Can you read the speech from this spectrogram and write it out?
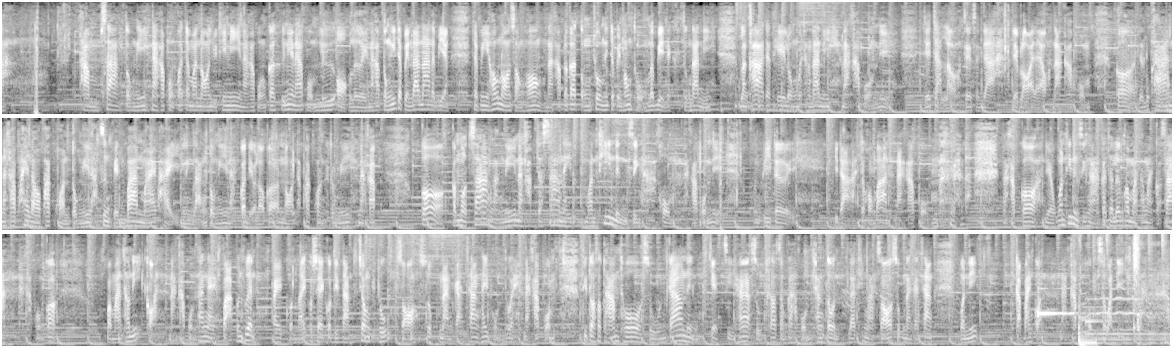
ทำสร้างตรงนี้นะครับ ผมก็จะมานอนอยู่ที่นี่นะครับ ผมก็คือเนี่ยนะครับผมรื้อออกเลยนะครับ ตรงนี้จะเป็นด้านหน้าระเบียง จะมีห้องนอน 2 ห้องนะครับ แล้วก็ตรงช่วงนี้จะเป็นห้องโถงระเบียงจะขึ้นตรงด้านนี้ หลังคาจะเทลงไปทางด้านนี้นะครับ ผมนี่เจ๊จัดเราเซ็นสัญญาเรียบร้อยแล้วนะครับ ผมก็เดี๋ยวลูกค้านะครับ ให้เราพักผ่อนตรงนี้นะซึ่งเป็นบ้านไม้ไผ่อีกหนึ่งหลังตรงนี้นะก็เดี๋ยวเราก็นอนและพักผ่อนกันตรงนี้นะครับ ก็กำหนดสร้างหลังนี้นะครับ จะสร้างในวันที่ 1 สิงหาคมนะครับ ผมนี่คุณพี่เตยพี่ดาเจ้าของบ้านนะครับผมนะครับ ก็เดี๋ยววันที่ 1 สิงหาก็จะเริ่มเข้ามาทำงานก่อสร้างนะครับ ผมก็ประมาณเท่านี้ก่อนนะครับ ผมถ้าไงฝากเพื่อนๆ ไปกดไลค์กดแชร์กดติดตามที่ช่อง YouTube สอสุขนันการช่างให้ผมด้วยนะครับผมติดต่อสอบถามโทร 0917450939ผมช่างต้นและทีมงานสอสุขนันการช่าง วันนี้กลับบ้านก่อนนะครับ ผมสวัสดีครับ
